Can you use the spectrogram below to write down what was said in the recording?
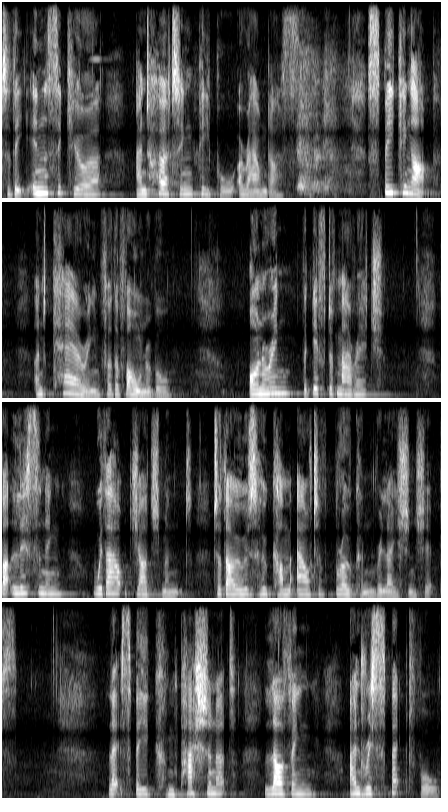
to the insecure and hurting people around us speaking up and caring for the vulnerable, honouring the gift of marriage, but listening without judgment to those who come out of broken relationships. Let's be compassionate, loving, and respectful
